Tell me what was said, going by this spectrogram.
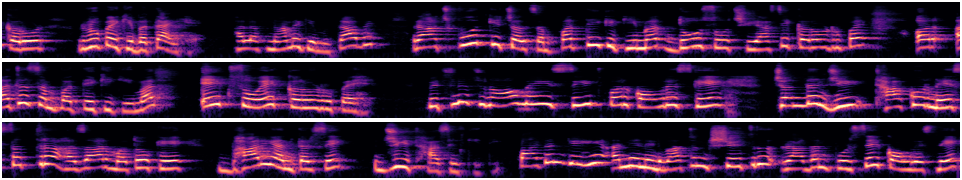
करोड़ रुपए की बताई है। हलफनामे के मुताबिक, राजपूत की चल संपत्ति की कीमत दो सौ छियासी करोड़ रुपए और अचल संपत्ति की कीमत 101 करोड़ रुपए है। पिछले चुनाव में इस सीट पर कांग्रेस के चंदन जी ठाकुर ने सत्रह हज़ार मतों के भारी अंतर से जीत हासिल की थी। पाटन के ही अन्य निर्वाचन क्षेत्र राधनपुर से कांग्रेस ने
